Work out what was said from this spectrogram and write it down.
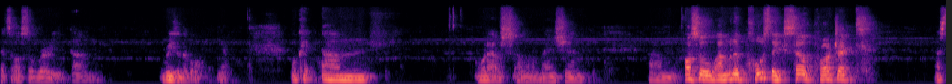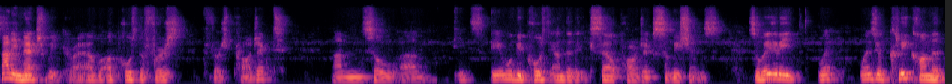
that's also very um, reasonable. Yeah. Okay. Um, what else I want to mention? Um, also, I'm going to post the Excel project uh, starting next week. Right. I'll, I'll post the first first project. Um, so uh, it's it will be posted under the Excel project submissions. So basically, when once you click on it,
